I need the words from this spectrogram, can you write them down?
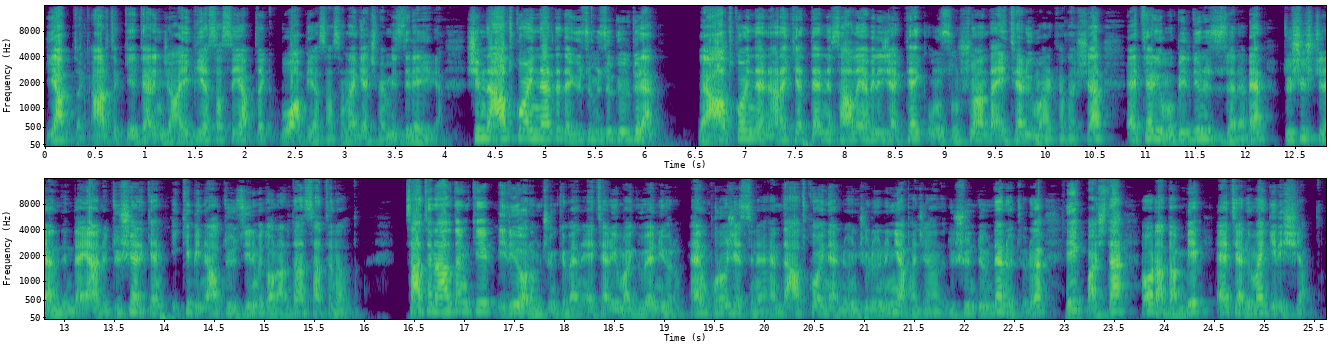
yaptık. Artık yeterince ay piyasası yaptık. Boğa piyasasına geçmemiz dileğiyle. Şimdi altcoin'lerde de yüzümüzü güldüren ve altcoin'lerin hareketlerini sağlayabilecek tek unsur şu anda Ethereum arkadaşlar. Ethereum'u bildiğiniz üzere ben düşüş trendinde yani düşerken 2620 dolardan satın aldım. Satın aldım ki biliyorum çünkü ben Ethereum'a güveniyorum. Hem projesine hem de altcoin'lerin öncülüğünün yapacağını düşündüğümden ötürü ilk başta oradan bir Ethereum'a giriş yaptım.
